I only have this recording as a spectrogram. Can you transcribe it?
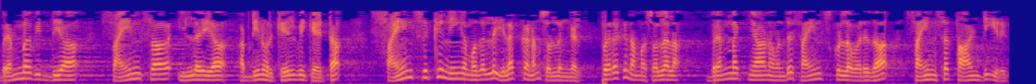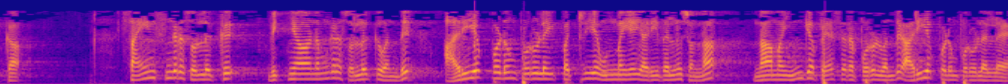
பிரம்ம வித்யா சயின்ஸா இல்லையா அப்படின்னு ஒரு கேள்வி கேட்டா சயின்ஸுக்கு நீங்க முதல்ல இலக்கணம் சொல்லுங்கள். பிறகு நம்ம சொல்லலாம். பிரம்ம ஜானம் வந்து சயின்ஸ்குள்ள வருதா? சயின்ஸை தாண்டி இருக்கா? சயின்ஸ்ங்கிற சொல்லுக்கு விஞ்ஞானம்ங்கிற சொல்லுக்கு வந்து அறியப்படும் பொருளை பற்றிய உண்மையை அறிதல்னு சொன்னா நாம இங்க பேசுற பொருள் வந்து அறியப்படும் பொருள் அல்ல.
